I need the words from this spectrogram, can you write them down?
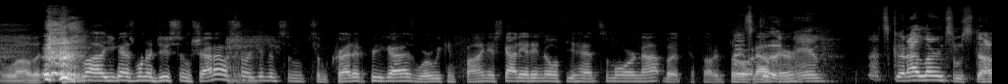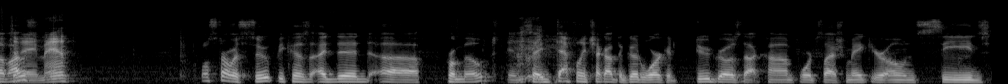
I love it. uh, you guys want to do some shout outs? Start giving some some credit for you guys where we can find you. Scotty, I didn't know if you had some more or not, but I thought I'd throw That's it out good, there. man. That's good. I learned some stuff Um, I was- today, man. We'll start with soup because I did uh, promote and say definitely check out the good work at dudegrows.com forward slash make your own seeds,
